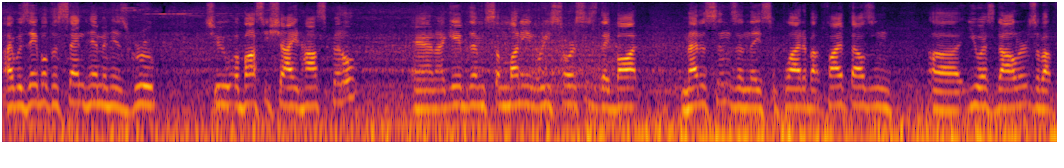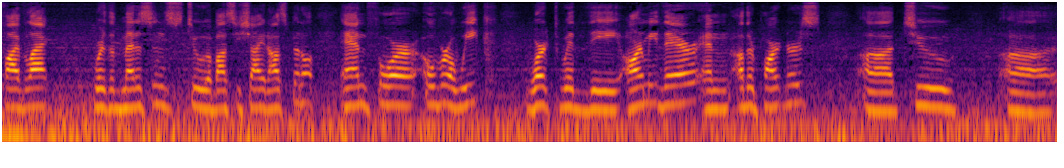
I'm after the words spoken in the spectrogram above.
I was able to send him and his group to Abbasi Shaheed Hospital and I gave them some money and resources. They bought medicines and they supplied about 5,000 uh, US dollars, about 5 lakh worth of medicines to Abbasi Shaheed Hospital. And for over a week, worked with the army there and other partners uh, to uh,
